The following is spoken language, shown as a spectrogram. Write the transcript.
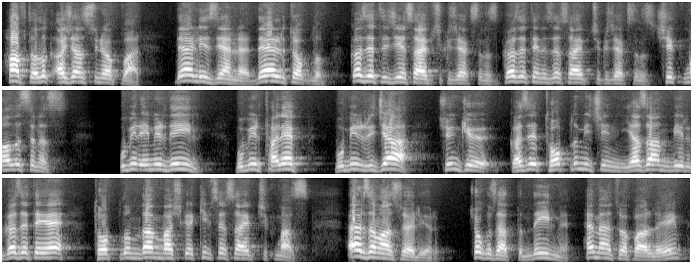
haftalık Ajans Sinop var. Değerli izleyenler, değerli toplum, gazeteciye sahip çıkacaksınız. Gazetenize sahip çıkacaksınız. Çıkmalısınız. Bu bir emir değil. Bu bir talep. Bu bir rica. Çünkü gazete toplum için yazan bir gazeteye toplumdan başka kimse sahip çıkmaz. Her zaman söylüyorum. Çok uzattım değil mi? Hemen toparlayayım.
